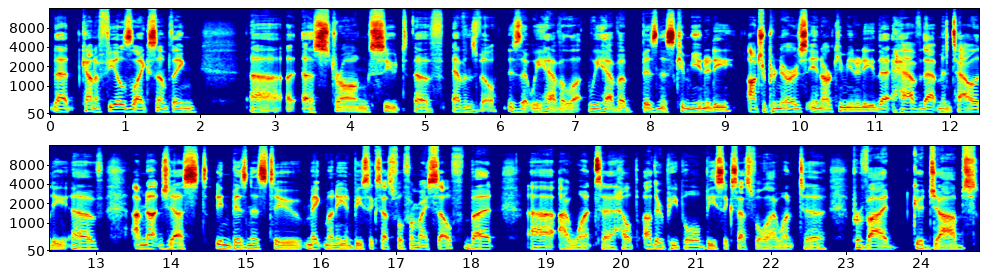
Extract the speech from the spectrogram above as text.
that kind of feels like something uh, a, a, strong suit of Evansville is that we have a lot, we have a business community, entrepreneurs in our community that have that mentality of I'm not just in business to make money and be successful for myself, but uh, I want to help other people be successful. I want to provide good jobs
